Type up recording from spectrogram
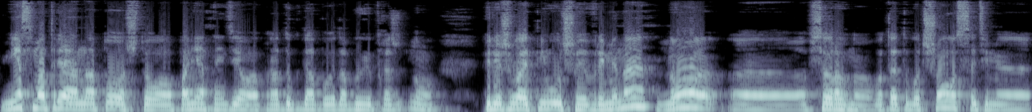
Несмотря на то, что, понятное дело, продукт WWE ну, переживает не лучшие времена, но э, все равно вот это вот шоу с этими э,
